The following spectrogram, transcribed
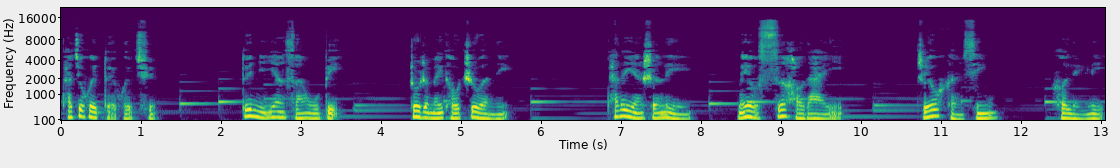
他就会怼回去，对你厌烦无比，皱着眉头质问你。他的眼神里没有丝毫的爱意，只有狠心和凌厉。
